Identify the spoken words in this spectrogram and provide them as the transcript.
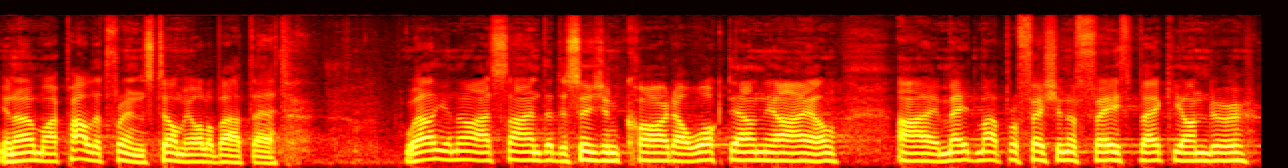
You know, my pilot friends tell me all about that. Well, you know, I signed the decision card, I walked down the aisle, I made my profession of faith back yonder,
